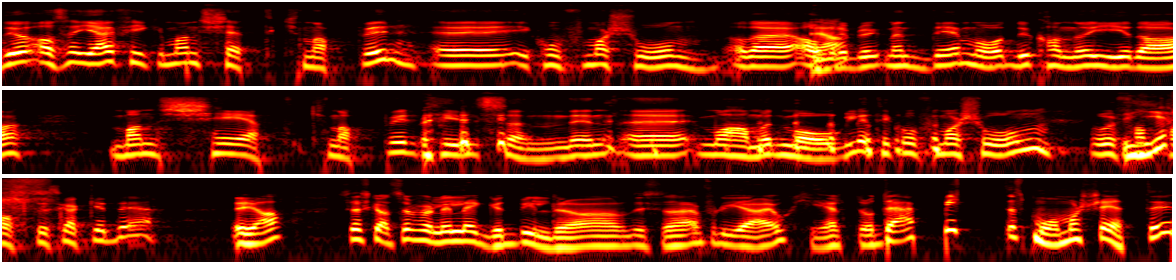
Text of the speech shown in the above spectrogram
du jo Altså, jeg fikk mansjettknapper eh, i konfirmasjon, og det har jeg aldri Ja. brukt, men det må Du kan jo gi da mansjettknapper til sønnen din, eh, Mohammed Mowgli, til konfirmasjonen. Hvor Yes. fantastisk er ikke det? Ja, så jeg skal selvfølgelig legge ut bilder av disse her, for de er jo helt Og det er bitte små macheter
